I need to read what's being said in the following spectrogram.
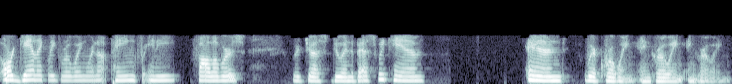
organically growing. We're not paying for any followers. We're just doing the best we can. And we're growing and growing and growing.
